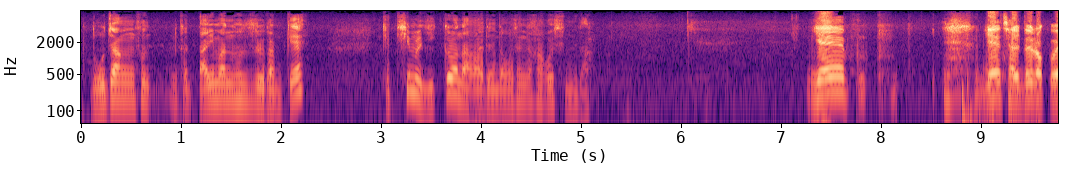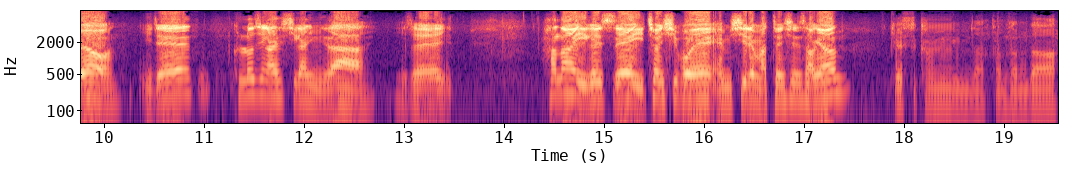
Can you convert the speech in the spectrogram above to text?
노장 선 그러니까 나이 많은 선수들과 함께 이렇게 팀을 이끌어 나가야 된다고 생각하고 있습니다. 예, 예, 잘 들었고요. 이제 closing 할 시간입니다. 이제 한화 이글스의 2015의 MC를 맡은 신성현. 게스트 강민규입니다. 감사합니다.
